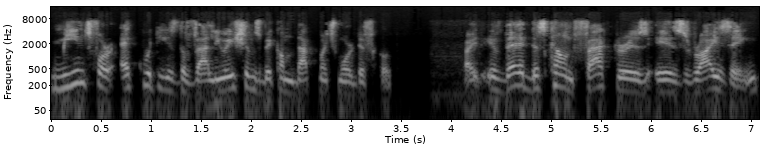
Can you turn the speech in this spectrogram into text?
means for equities the valuations become that much more difficult right? If their discount factor is is rising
